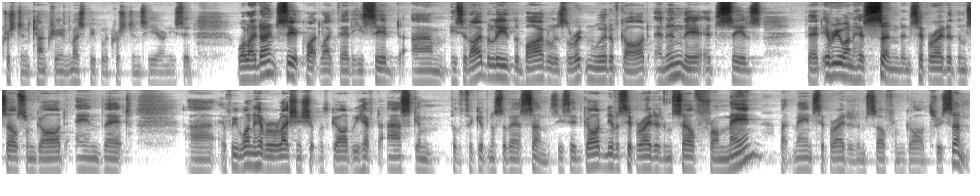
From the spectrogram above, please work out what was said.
Christian country, and most people are Christians here. And he said, Well, I don't see it quite like that. He said, um, he said, I believe the Bible is the written word of God, and in there it says, that everyone has sinned and separated themselves from God, and that uh, if we want to have a relationship with God, we have to ask Him for the forgiveness of our sins. He said, God never separated Himself from man, but man separated himself from God through sin.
